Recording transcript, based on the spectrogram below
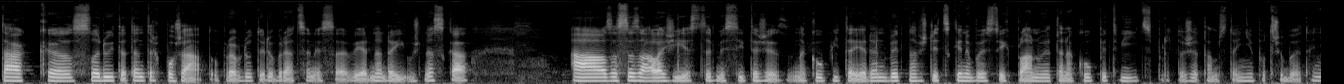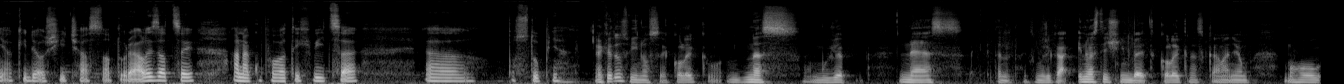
tak eh, sledujte ten trh pořád. Opravdu ty dobré ceny se vyjednadají už dneska. A zase záleží, jestli myslíte, že nakoupíte jeden byt navždycky, nebo jestli jich plánujete nakoupit víc, protože tam stejně potřebujete nějaký další čas na tu realizaci a nakupovat jich více eh, postupně. Jak je to s výnosy? Kolik dnes může dnes ten, jak se říká, investiční byt, kolik dneska na něm mohou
